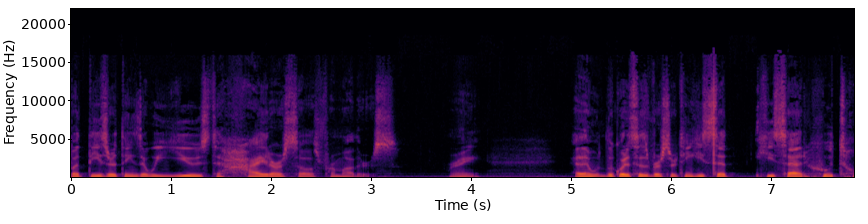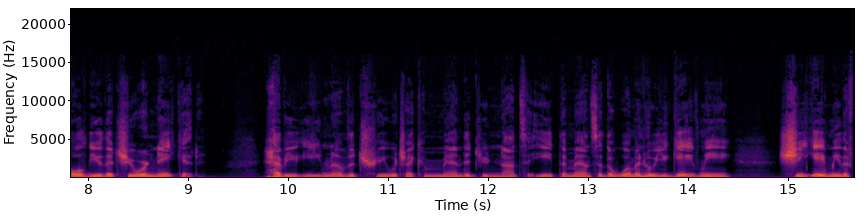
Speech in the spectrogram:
but these are things that we use to hide ourselves from others, right? And then look what it says, verse 13. He said, he said, Who told you that you were naked? Have you eaten of the tree which I commanded you not to eat? The man said, The woman who you gave me, she gave me the,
